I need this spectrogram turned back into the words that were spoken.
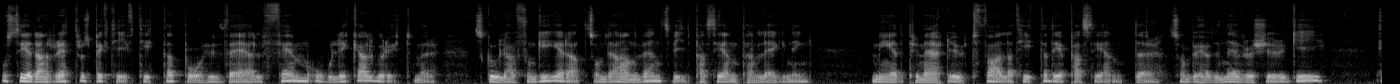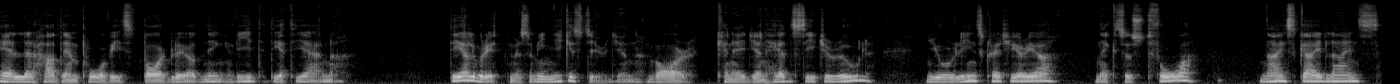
och sedan retrospektivt tittat på hur väl fem olika algoritmer skulle ha fungerat om det använts vid patienthandläggning med primärt utfall att hitta de patienter som behövde neurokirurgi eller hade en påvisbar blödning vid det hjärna. De algoritmer som ingick i studien var Canadian Head CT Rule, New Orleans Criteria, Nexus 2, NICE Guidelines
